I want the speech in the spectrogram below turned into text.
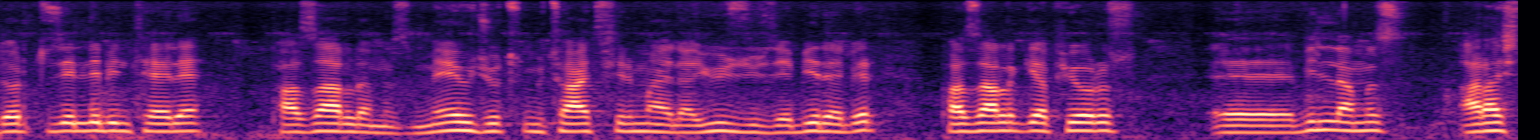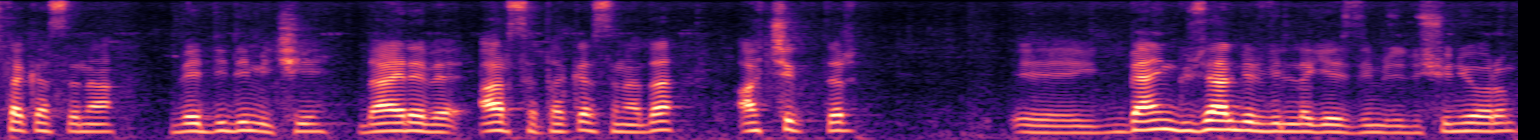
450 bin TL. Pazarlığımız mevcut. Müteahhit firmayla yüz yüze birebir pazarlık yapıyoruz. Ee, villamız araç takasına ve didim içi daire ve arsa takasına da açıktır. Ee, ben güzel bir villa gezdiğimizi düşünüyorum.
